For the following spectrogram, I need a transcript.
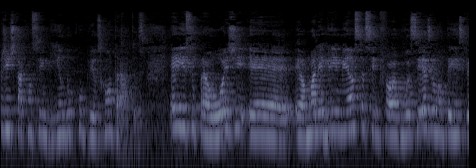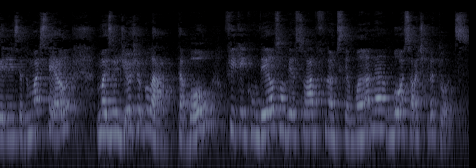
a gente está conseguindo cumprir os contratos. É isso para hoje, é, é uma alegria imensa sempre falar com vocês. Eu não tenho a experiência do Marcelo, mas um dia eu chego lá, tá bom? Fiquem com Deus, um abençoado final de semana, boa sorte para todos.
